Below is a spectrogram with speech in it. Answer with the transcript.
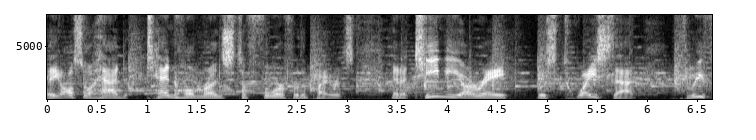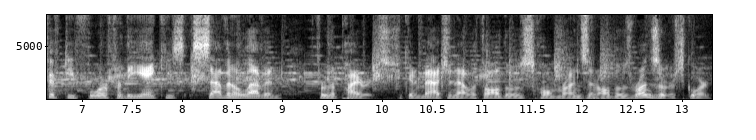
They also had 10 home runs to 4 for the Pirates and a team ERA was twice that 354 for the Yankees, 711 for the Pirates. You can imagine that with all those home runs and all those runs that were scored.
